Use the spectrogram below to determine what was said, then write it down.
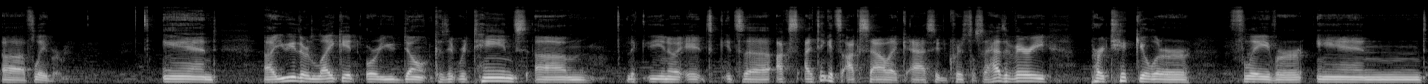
uh, flavor, and uh, you either like it or you don't because it retains. Um, the, you know, it's it's a I think it's oxalic acid crystals. So it has a very particular flavor and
